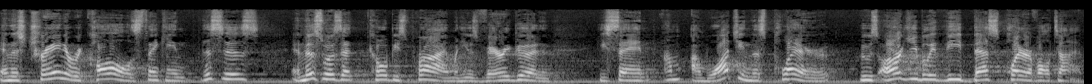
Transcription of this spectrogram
And this trainer recalls thinking, this is, and this was at Kobe's prime when he was very good. And he's saying, I'm, I'm watching this player who's arguably the best player of all time.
